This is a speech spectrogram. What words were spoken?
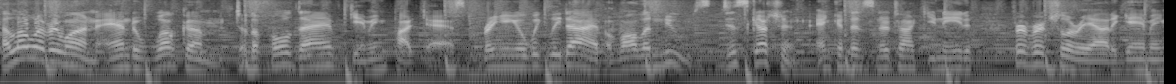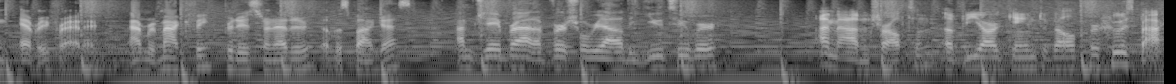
Hello, everyone, and welcome to the Full Dive Gaming Podcast, bringing a weekly dive of all the news, discussion, and condensed nerd talk you need for virtual reality gaming every Friday. I'm Rick McAfee, producer and editor of this podcast. I'm Jay Bratt, a virtual reality YouTuber. I'm Adam Charlton, a VR game developer who is back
